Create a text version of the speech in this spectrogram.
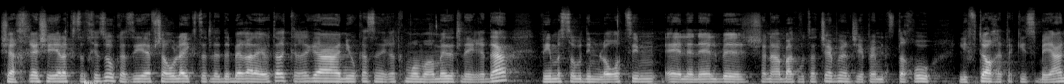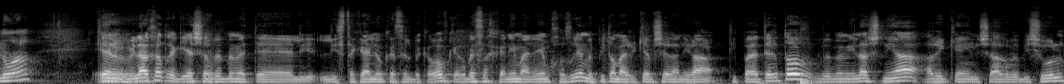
שאחרי שיהיה לה קצת חיזוק, אז יהיה אפשר אולי קצת לדבר עליה יותר. כרגע ניוקאסל נראית כמו מועמדת לירידה, ואם הסעודים לא רוצים לנהל בשנה הבאה קבוצת צ'מפיונשיפ, הם יצטרכו לפתוח את הכיס בינואר. כן, במילה אחת רק יהיה שווה באמת להסתכל על ניוקאסל בקרוב, כי הרבה שחקנים מעניינים חוזרים, ופתאום ההרכב שלה נראה טיפה יותר טוב, ובמילה שנייה, ארי קיין, שער ובישול.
